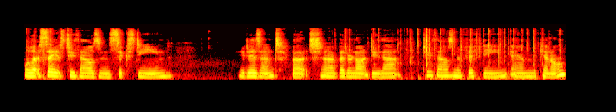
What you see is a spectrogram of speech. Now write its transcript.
well, let's say it's 2016. It isn't, but uh, better not do that. 2015 Anne McKinnell.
